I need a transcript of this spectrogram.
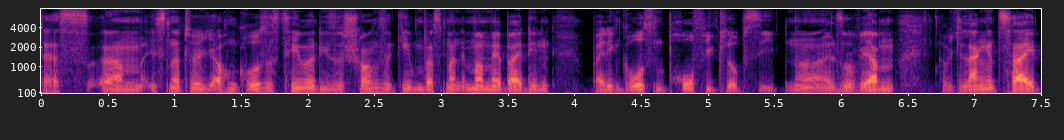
Das ähm, ist natürlich auch ein großes Thema, diese Chance geben, was man immer mehr bei den, bei den großen Profiklubs sieht. Ne? Also wir haben, glaube ich, lange Zeit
